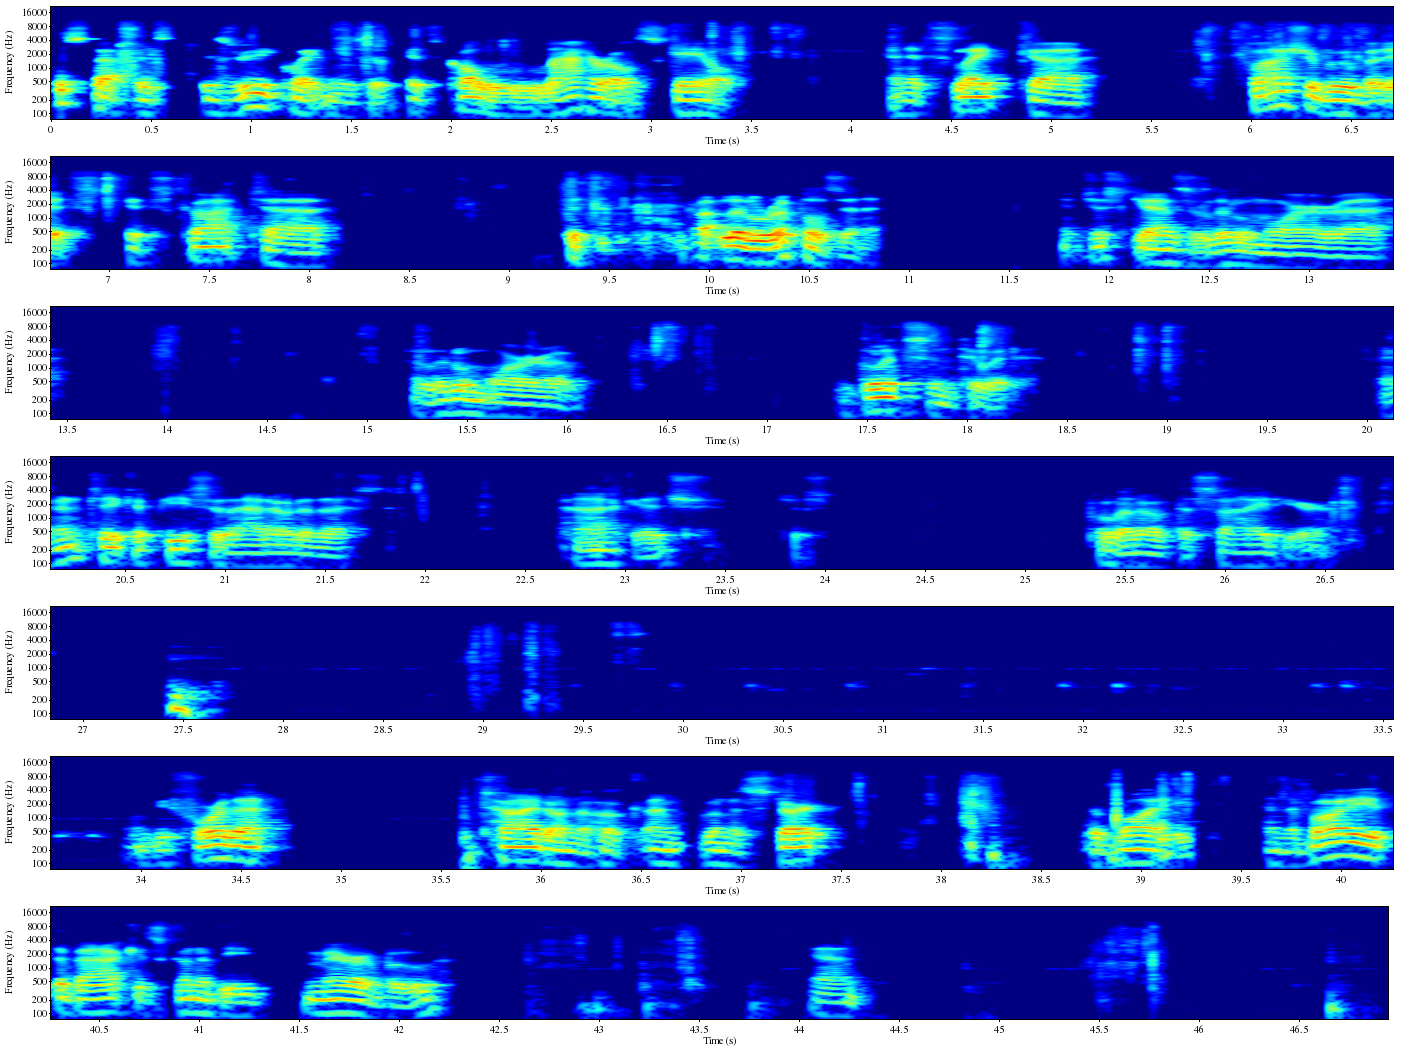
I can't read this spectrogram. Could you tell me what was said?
This stuff is, is really quite neat. It's called lateral scale. And it's like uh, Flashabou, but it's it's got uh, it's got little ripples in it. It just gives a little more uh, a little more glisten to it. I'm going to take a piece of that out of this package. Just pull it out the side here. Mm-hmm. Before that tied on the hook, I'm going to start the body. And the body at the back is going to be marabou. And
